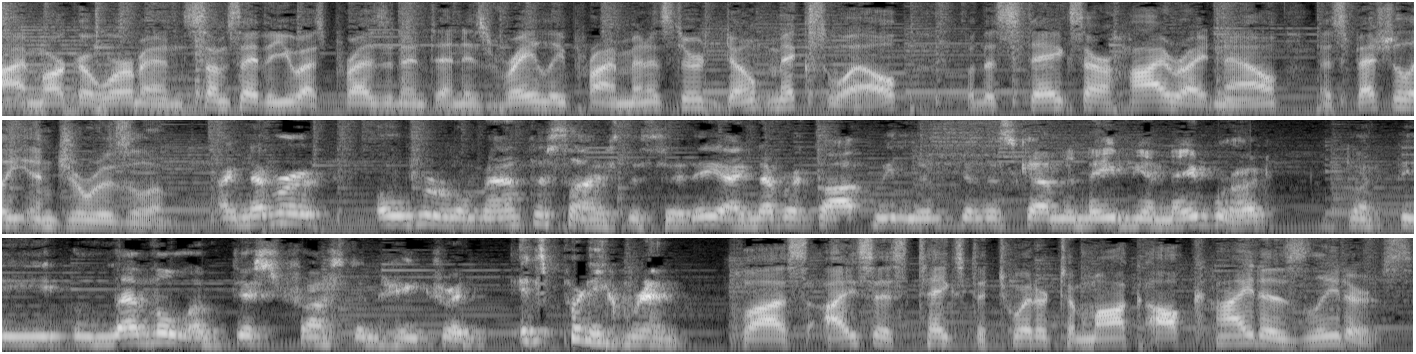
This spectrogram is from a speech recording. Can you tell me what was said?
I'm Marco Werman. Some say the U.S. president and Israeli prime minister don't mix well, but the stakes are high right now, especially in Jerusalem. I never over romanticized the city. I never thought we lived in a Scandinavian neighborhood, but the level of distrust and hatred, it's pretty grim. Plus, ISIS takes to Twitter to mock Al Qaeda's leaders.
